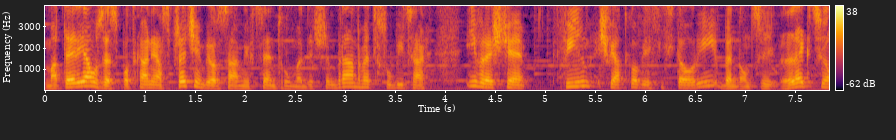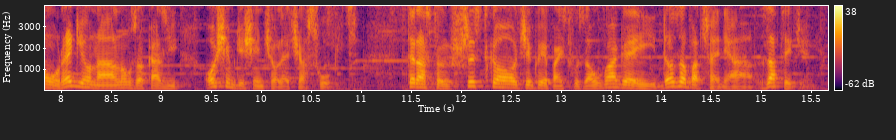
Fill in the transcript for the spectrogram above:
materiał ze spotkania z przedsiębiorcami w Centrum Medycznym Brandmet w Słubicach. I wreszcie film Świadkowie Historii, będący lekcją regionalną z okazji 80-lecia Słubic. Teraz to już wszystko. Dziękuję Państwu za uwagę i do zobaczenia za tydzień.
